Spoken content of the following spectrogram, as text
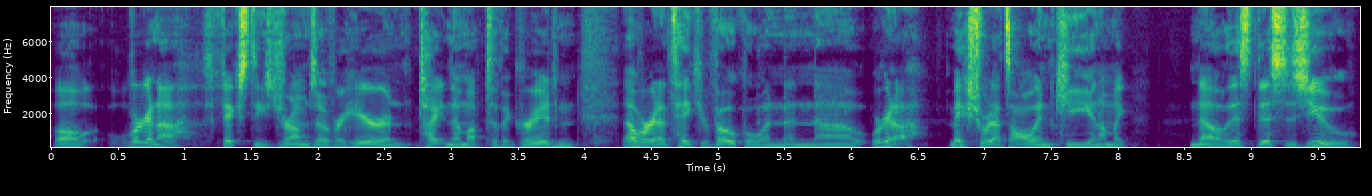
well, we're gonna fix these drums over here and tighten them up to the grid, and now we're gonna take your vocal and then uh, we're gonna make sure that's all in key. And I'm like, no, this this is you.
